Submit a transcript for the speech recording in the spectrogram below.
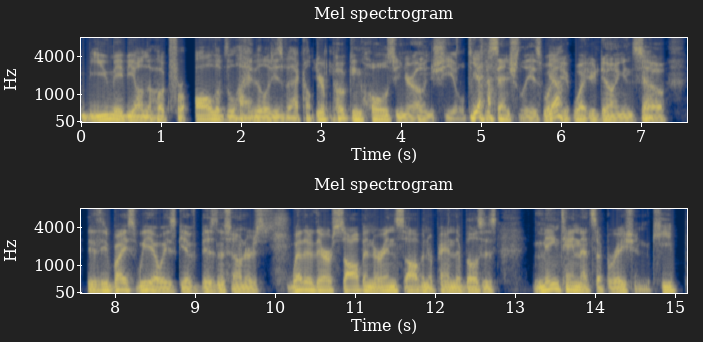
You may be on the hook for all of the liabilities of that company. You're poking holes in your own shield. Yeah. essentially is what Yeah. you're, what you're doing. And so the advice we always give business owners, whether they're solvent or insolvent or paying their bills, is maintain that separation. Keep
